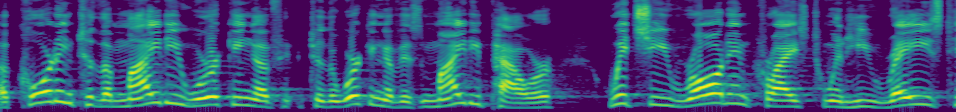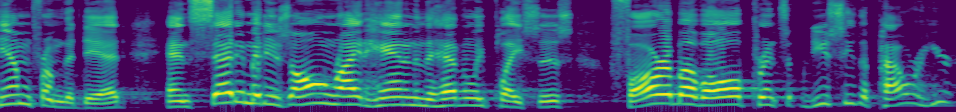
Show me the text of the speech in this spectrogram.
according to the mighty working of to the working of his mighty power which he wrought in Christ when he raised him from the dead and set him at his own right hand in the heavenly places far above all principles do you see the power here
